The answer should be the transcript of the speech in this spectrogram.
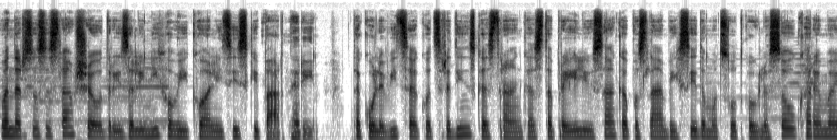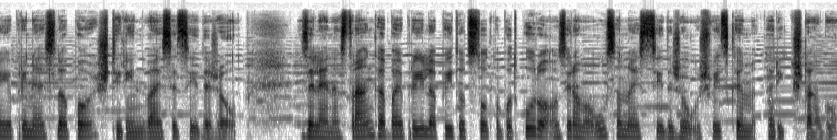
Vendar so se slabše odrezali njihovi koalicijski partnerji. Tako levica kot sredinska stranka sta prejeli vsaka po slabih 7 odstotkov glasov, kar jim je prineslo po 24 sedežev. Zelena stranka pa je prejela 5 odstotno podporo oziroma 18 sedežev v švedskem Rikštagu.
